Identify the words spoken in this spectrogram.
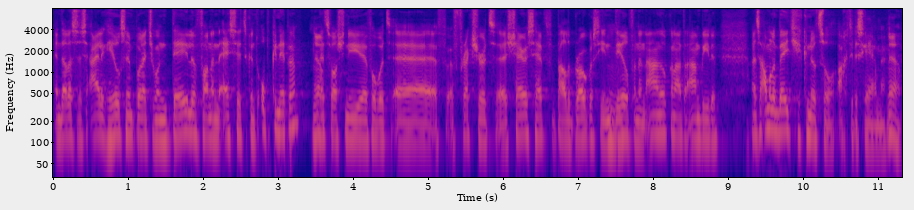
En dat is dus eigenlijk heel simpel dat je gewoon delen van een asset kunt opknippen. Ja. Net zoals je nu eh, bijvoorbeeld eh, fractured eh, shares hebt, van bepaalde brokers die een deel van een aandeel kan laten aanbieden. Maar het is allemaal een beetje geknutsel achter de schermen. Ja.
